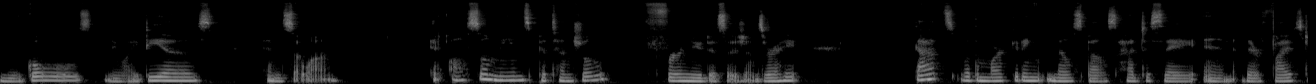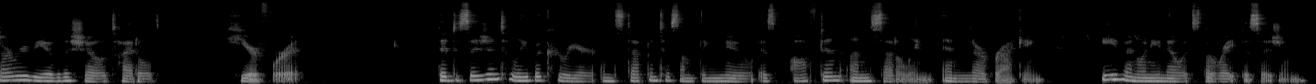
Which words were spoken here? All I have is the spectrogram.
new goals, new ideas, and so on. It also means potential for new decisions, right? That's what the marketing milspouse had to say in their five star review of the show titled Here for It. The decision to leave a career and step into something new is often unsettling and nerve wracking, even when you know it's the right decision.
